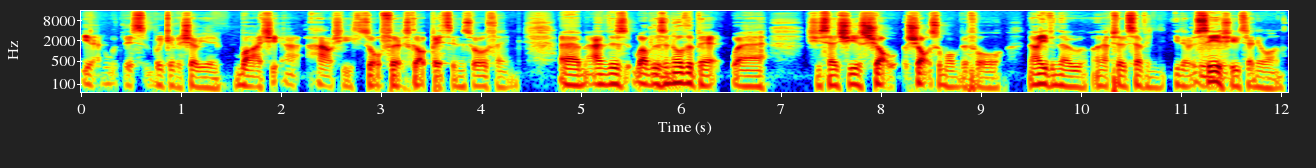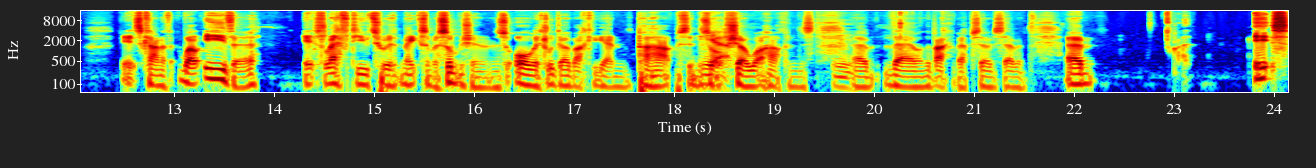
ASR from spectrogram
you know, this we're going to show you why she, uh, how she sort of first got bitten, sort of thing. Um, and there's well, there's Mm. another bit where she says she has shot shot someone before. Now, even though on episode seven you don't see her Mm. shoot anyone, it's kind of well, either it's left you to make some assumptions, or it'll go back again, perhaps, and sort Yeah. of show what happens Mm. um, there on the back of episode seven. Um, it's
